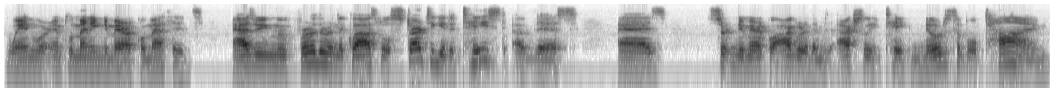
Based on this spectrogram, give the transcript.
when we're implementing numerical methods. As we move further in the class, we'll start to get a taste of this as certain numerical algorithms actually take noticeable time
